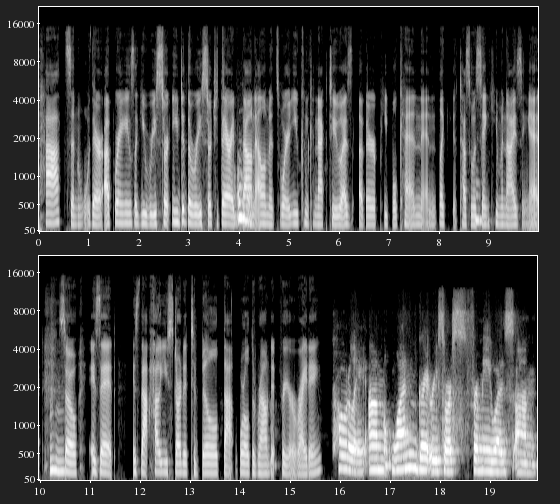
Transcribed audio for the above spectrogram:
paths and their upbringings? Like you research you did the research there and found elements where you can connect to as other people can. And like tessa was saying humanizing it. Mhm. so is it is that how you started to build that world around it for your writing? Totally. Um, one great resource for me was um,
